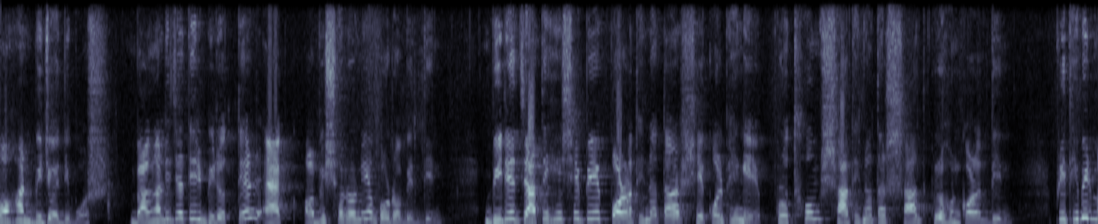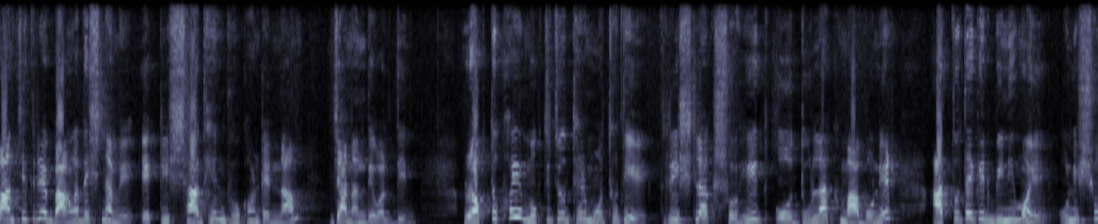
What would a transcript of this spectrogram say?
মহান বিজয় দিবস। বাঙালি জাতির বীরত্বের এক অবিস্মরণীয় গৌরবের দিন। বীরের জাতি হিসেবে পরাধীনতার শেকল ভেঙে প্রথম স্বাধীনতার স্বাদ গ্রহণ করার দিন। পৃথিবীর মানচিত্রে বাংলাদেশ নামে একটি স্বাধীন ভূখণ্ডের নাম জানান দেওয়ার দিন। রক্তক্ষয়ী মুক্তিযুদ্ধের মধ্য দিয়ে ত্রিশ লাখ শহীদ ও দু লাখ মা বোনের আত্মত্যাগের বিনিময়ে উনিশশো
